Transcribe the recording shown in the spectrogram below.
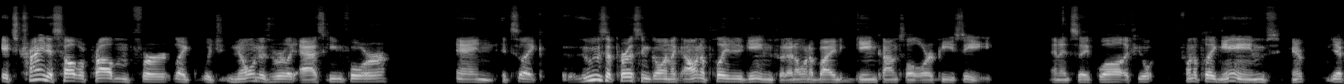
it's trying to solve a problem for like which no one is really asking for, and it's like who's the person going like I want to play new games, but I don't want to buy a game console or a PC, and it's like, well, if you, if you want to play games, you're, you're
